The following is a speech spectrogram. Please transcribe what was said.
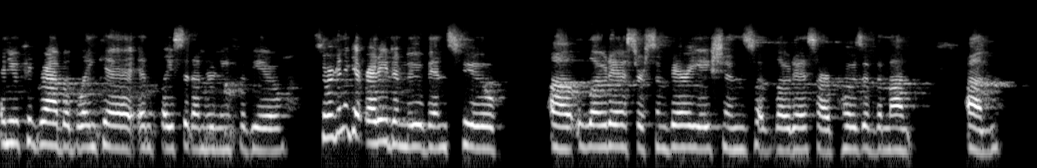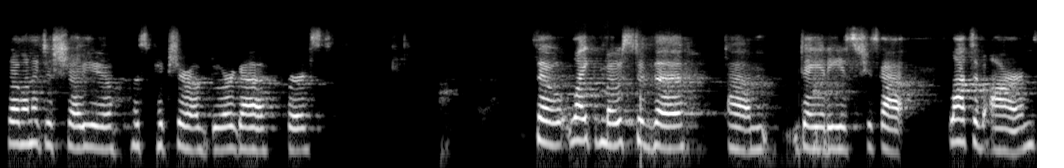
and you could grab a blanket and place it underneath of you. So we're gonna get ready to move into uh, lotus or some variations of lotus, our pose of the month. Um, so I wanted to show you this picture of Durga first. So like most of the um, deities, she's got lots of arms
